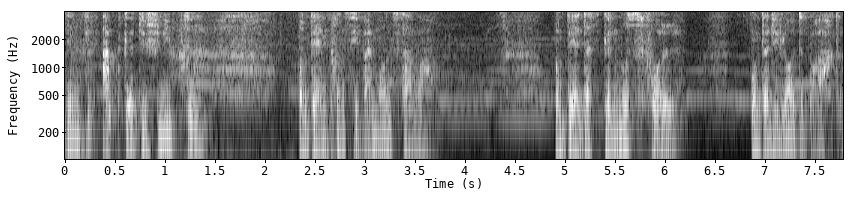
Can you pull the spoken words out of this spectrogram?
den sie abgöttisch liebte und der im Prinzip ein Monster war. Und der das genussvoll unter die Leute brachte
